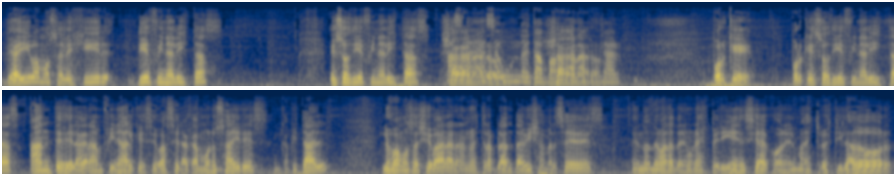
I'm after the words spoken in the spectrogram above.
de ahí vamos a elegir 10 finalistas. Esos 10 finalistas ya Pasan a ganaron. la segunda etapa. Ya ganaron. Claro. ¿Por qué? Porque esos 10 finalistas, antes de la gran final que se va a hacer acá en Buenos Aires, en Capital, los vamos a llevar a nuestra planta Villa Mercedes, en donde van a tener una experiencia con el maestro estilador.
